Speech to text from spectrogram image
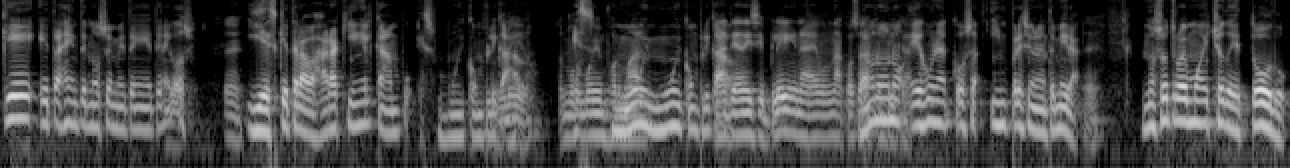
qué esta gente no se mete en este negocio. Sí. Y es que trabajar aquí en el campo es muy complicado. Todo es muy informal. Muy, muy complicado. tiene disciplina, es una cosa No, no, no, es una cosa impresionante. Mira, Sí. nosotros hemos hecho de todo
